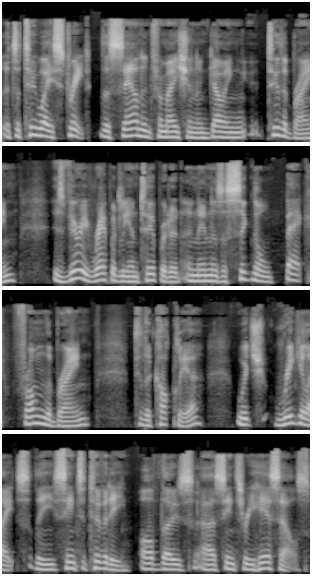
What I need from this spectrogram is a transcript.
it's a two way street. The sound information going to the brain is very rapidly interpreted, and then there's a signal back from the brain to the cochlea, which regulates the sensitivity of those uh, sensory hair cells.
